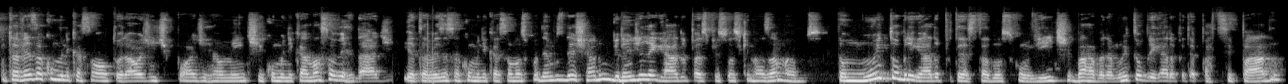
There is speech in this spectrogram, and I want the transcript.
através da comunicação autoral a gente pode realmente comunicar a nossa verdade e através dessa comunicação nós podemos deixar um grande legado para as pessoas que nós amamos. Então, muito obrigado por ter aceitado nosso convite. Bárbara, muito obrigado por ter participado.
